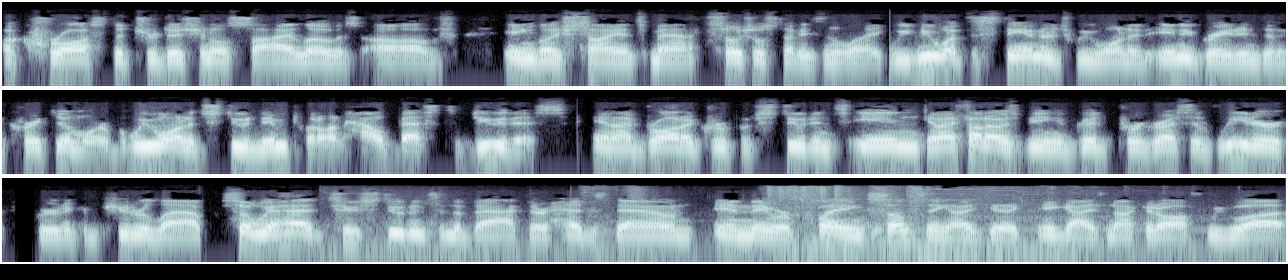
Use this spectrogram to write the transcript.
across the traditional silos of English, science, math, social studies, and the like. We knew what the standards we wanted to integrate into the curriculum were, but we wanted student input on how best to do this. And I brought a group of students in, and I thought I was being a good progressive leader. We were in a computer lab. So we had two students in the back, their heads down, and they were playing something. I'd be like, hey guys, knock it off. We uh,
